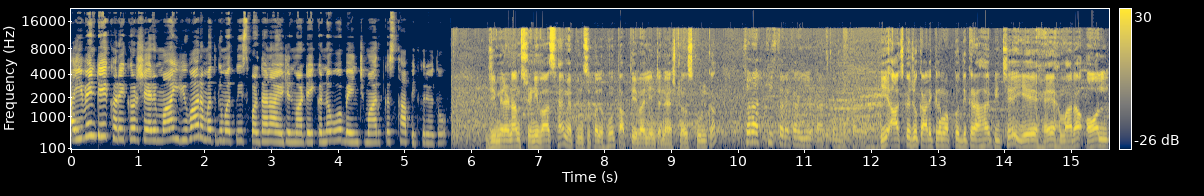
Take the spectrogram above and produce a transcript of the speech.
આ ઇવેન્ટે ખરેખર શહેરમાં યુવા રમતગમતની સ્પર્ધાના આયોજન માટે એક નવો બેન્ચમાર્ક સ્થાપિત કર્યો હતો जी मेरा नाम श्रीनिवास है मैं प्रिंसिपल हूँ ताप्ती वैली इंटरनेशनल स्कूल का सर आज किस तरह का ये कार्यक्रम रखा गया है ये आज का जो कार्यक्रम आपको दिख रहा है पीछे ये है हमारा all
